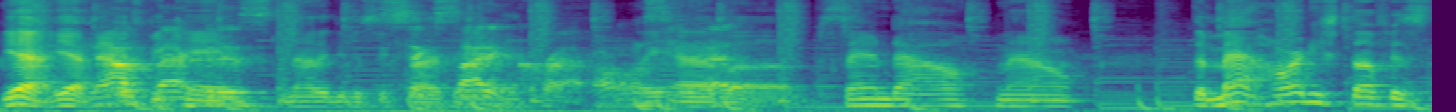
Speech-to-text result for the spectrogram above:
Yeah, yeah. Now it it's back to this now they do the six six-sided crap. I don't They see have that. uh, Sandow now. The Matt Hardy stuff is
